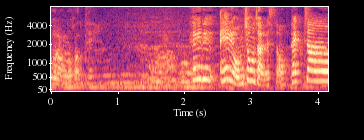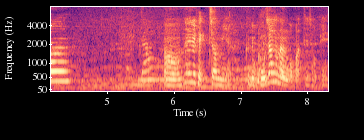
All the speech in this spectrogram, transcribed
그런 것 같아. 혜리, 혜리 엄청 잘했어. 100점. 어, 혜리 100점이야. 근데 고장난 것 같아, 저게.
